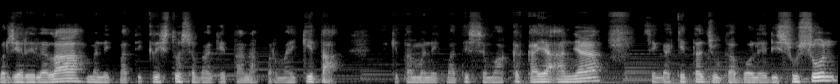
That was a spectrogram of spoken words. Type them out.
Berjeri lelah menikmati Kristus sebagai tanah permai kita. Kita menikmati semua kekayaannya sehingga kita juga boleh disusun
